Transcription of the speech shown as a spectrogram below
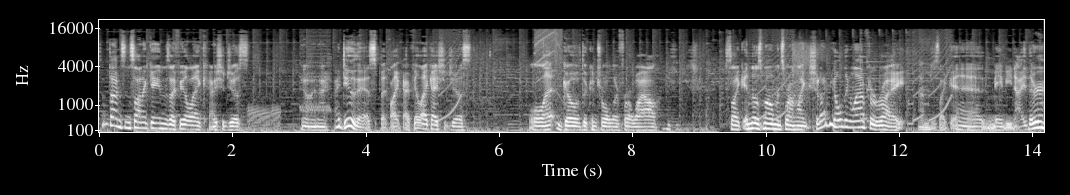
Sometimes in Sonic games I feel like I should just, you know, and I, I do this, but like I feel like I should just let go of the controller for a while. It's like in those moments where I'm like, should I be holding left or right? I'm just like, eh, maybe neither.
